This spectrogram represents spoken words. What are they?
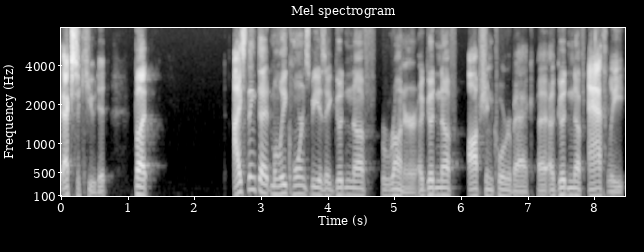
execute it. But I think that Malik Hornsby is a good enough runner, a good enough option quarterback, a, a good enough athlete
